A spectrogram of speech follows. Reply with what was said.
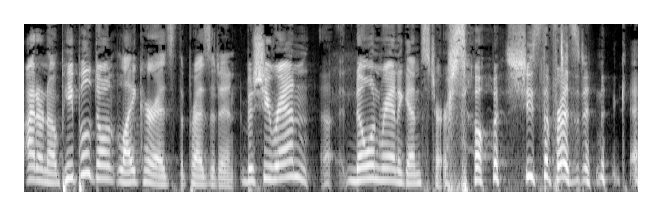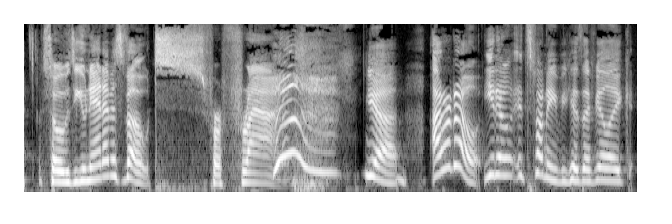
I don't know. People don't like her as the president, but she ran. Uh, no one ran against her, so she's the president again. So it was a unanimous vote for Fran. Yeah, I don't know. You know, it's funny because I feel like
